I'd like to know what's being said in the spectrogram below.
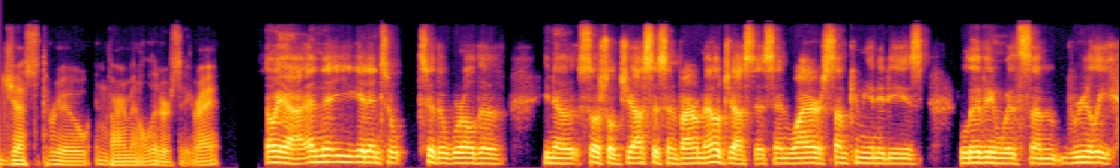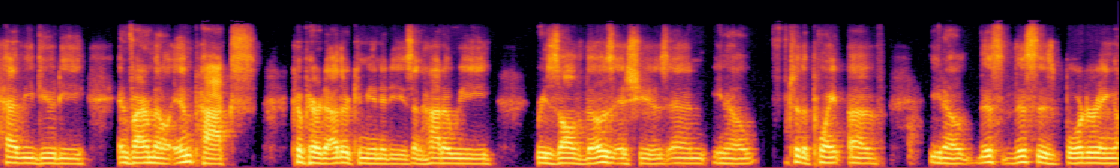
just through environmental literacy, right? Oh yeah, and then you get into to the world of you know social justice, environmental justice, and why are some communities living with some really heavy duty environmental impacts compared to other communities, and how do we resolve those issues? And you know, to the point of you know this this is bordering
